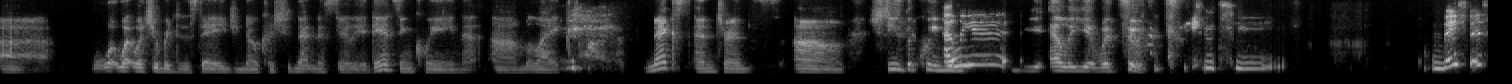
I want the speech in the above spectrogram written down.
uh what what, what she'll bring to the stage, you know, because she's not necessarily a dancing queen. Um, like next entrance, um, she's the queen. Elliott. Elliott with two T's. This is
